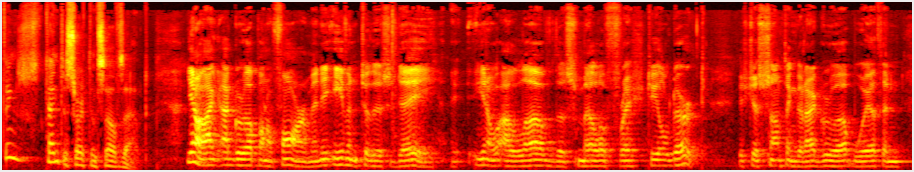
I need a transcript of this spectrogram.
things tend to sort themselves out. You know, I, I, grew up on a farm, and even to this day, you know, I love the smell of fresh teal dirt. It's just something that I grew up with, and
